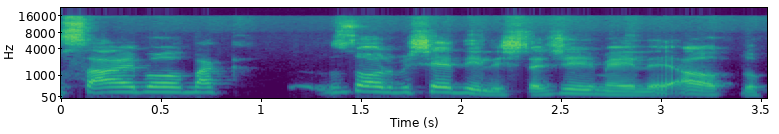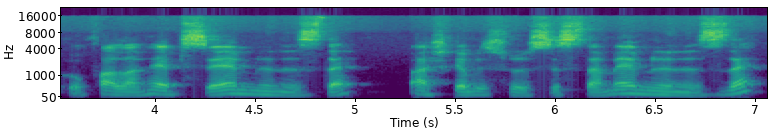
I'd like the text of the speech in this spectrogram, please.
sahibi olmak zor bir şey değil işte. Gmail'i, Outlook'u falan hepsi emrinizde. Başka bir sürü sistem emrinizde.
